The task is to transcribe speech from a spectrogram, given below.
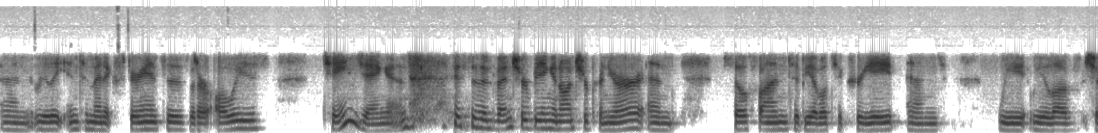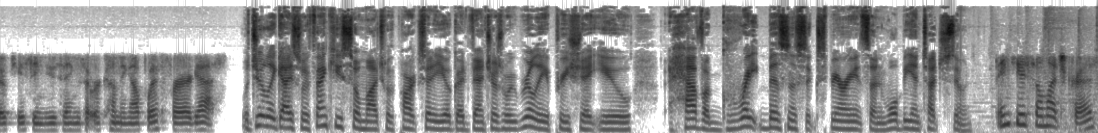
and really intimate experiences that are always changing. And it's an adventure being an entrepreneur and so fun to be able to create, and we we love showcasing new things that we're coming up with for our guests. Well, Julie Geisler, thank you so much with Park City Yoga Adventures. We really appreciate you. Have a great business experience, and we'll be in touch soon. Thank you so much, Chris.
